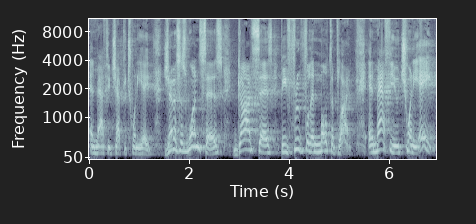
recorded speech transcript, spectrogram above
and Matthew chapter 28. Genesis 1 says, God says, be fruitful and multiply. In Matthew 28,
